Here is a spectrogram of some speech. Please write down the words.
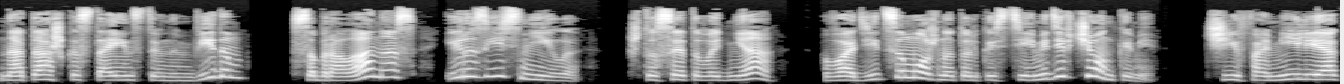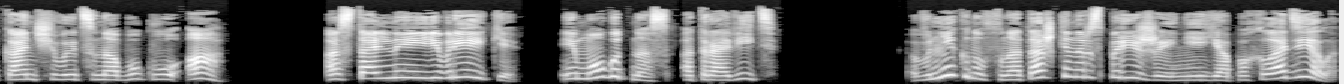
Наташка с таинственным видом собрала нас и разъяснила, что с этого дня водиться можно только с теми девчонками, чьи фамилии оканчиваются на букву «А». Остальные еврейки и могут нас отравить. Вникнув в Наташкино распоряжение, я похолодела.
